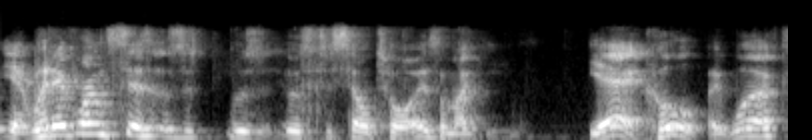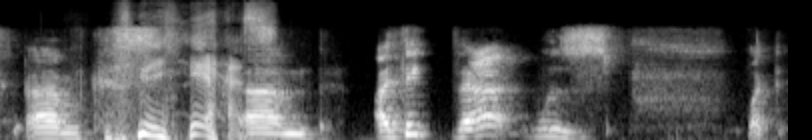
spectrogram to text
yeah. When everyone says it was, it was, it was to sell toys, I'm like, yeah, cool, it worked. Um, yes. Um, I think that was like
